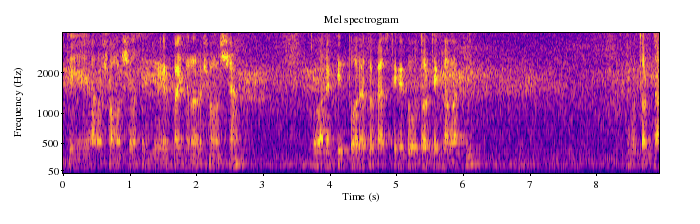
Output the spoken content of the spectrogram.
এটি আরও সমস্যা আছে যে পায়খানারও সমস্যা। তো অনেকদিন পরে তো কাছ থেকে কবুতর দেখলাম আর কি। কবুতরটা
